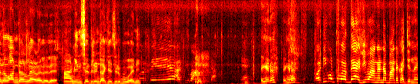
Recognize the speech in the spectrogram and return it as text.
എന്നാ വണ്ടർലാണല്ലോ അല്ലേ. മിൻസത്തിൽ ഉണ്ടാക്കി വെച്ചിട്ട് പോവാന്. എങ്ങനെ? എങ്ങനെ? വടി വെറുതെ അടി വാങ്ങണ്ട കജ്ജിന്ന്.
